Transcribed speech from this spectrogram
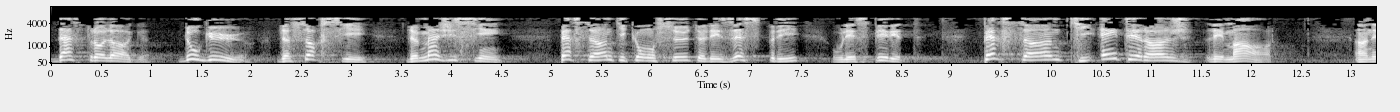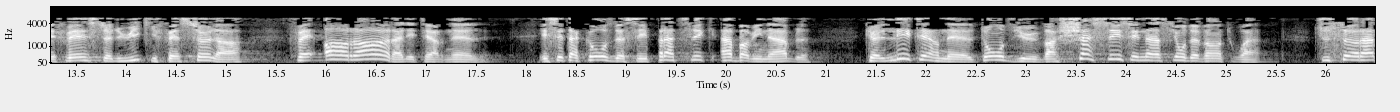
d'astrologue, d'augure, de sorcier, de magicien, personne qui consulte les esprits ou les spirites, personne qui interroge les morts. En effet, celui qui fait cela fait horreur à l'Éternel, et c'est à cause de ces pratiques abominables que l'Éternel, ton Dieu, va chasser ces nations devant toi. Tu seras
